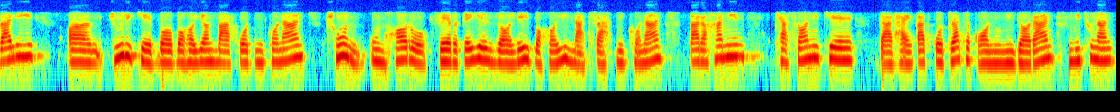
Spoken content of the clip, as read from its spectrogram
ولی جوری که با باهایان برخورد می‌کنن چون اونها رو فرقه زاله باهایی مطرح می‌کنن برای همین کسانی که در حقیقت قدرت قانونی دارن می‌تونن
